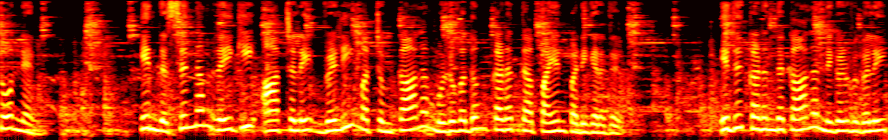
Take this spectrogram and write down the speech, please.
Sho Nen. இந்த சின்னம் ரெய்கி ஆற்றலை வெளி மற்றும் காலம் முழுவதும் கடத்த பயன்படுகிறது. இது கடந்த கால நிகழ்வுகளை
